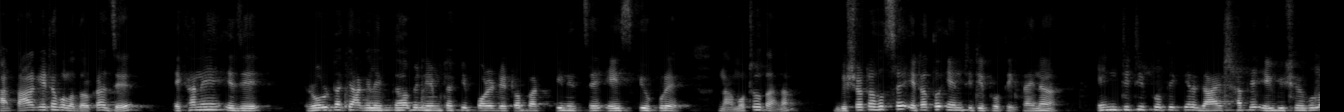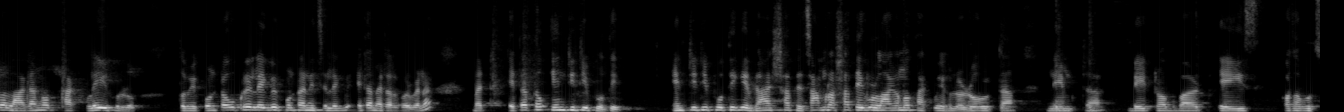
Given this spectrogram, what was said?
আর তার আগে এটা বলা দরকার যে, এখানে এই যে রোলটাকে আগে লিখতে হবে নেমটা কি পরে ডেট অফ বার্থ কি নিচ্ছে এইজ কি উপরে? না, মোটেও তা না। বিষয়টা হচ্ছে, এটা তো এনটিটি প্রতীক, তাই না? এনটিটি প্রতীকের গায়ের সাথে এই বিষয়গুলো লাগানো থাকলেই হলো। তুমি কোনটা উপরে লিখবে, কোনটা নিচে লিখবে, এটা ম্যাটার করবে না। বাট এটা তো এনটিটি প্রতীক। এনটিটি প্রতীকের গায়ের সাথে, চামড়ার সাথে এগুলো লাগানো থাকলেই হলো। রোলটা, নেমটা ডেট অফ বার্থ এইজ কথা বুঝছ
